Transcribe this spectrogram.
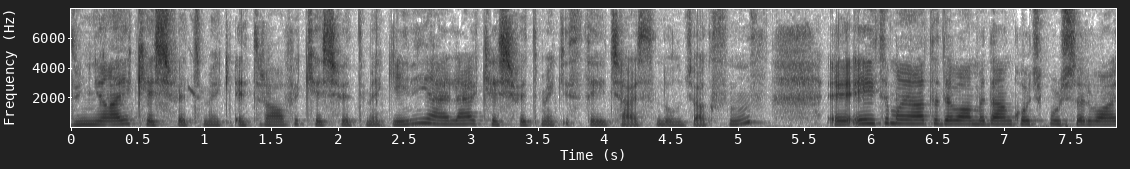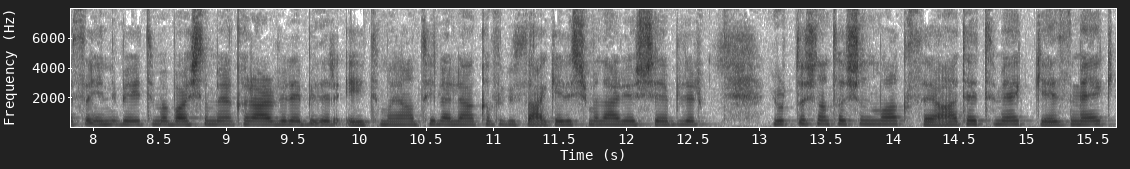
dünyayı keşfetmek, etrafı keşfetmek, yeni yerler keşfetmek isteği içerisinde olacaksınız. E, eğitim hayatı devam eden koç burçları varsa yeni bir eğitime başlamaya karar verebilir. Eğitim hayatıyla alakalı güzel gelişmeler yaşayabilir. Yurt dışına taşınmak, seyahat etmek, gezmek,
